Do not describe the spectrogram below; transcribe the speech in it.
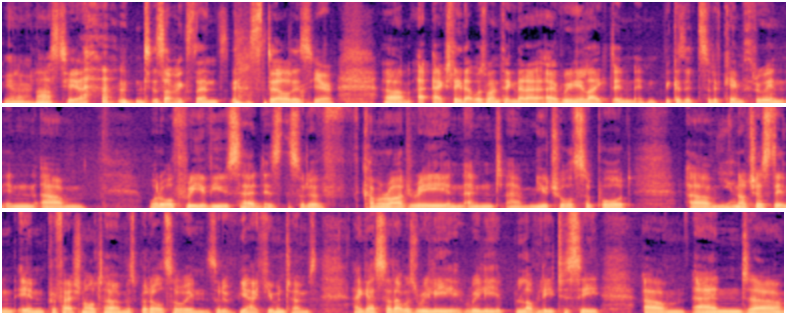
you know last year, to some extent, still this year. Um, actually, that was one thing that I, I really liked, in, in, because it sort of came through in in um, what all three of you said is the sort of camaraderie and and um, mutual support. um, yeah. not just in in professional terms, but also in sort of yeah human terms, I guess. So that was really really lovely to see, um, and. Uh,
